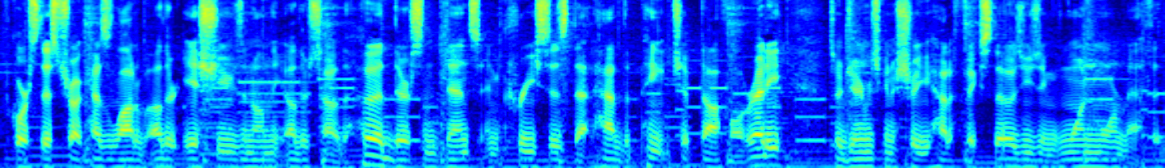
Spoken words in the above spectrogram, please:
Of course, this truck has a lot of other issues, and on the other side of the hood, there's some dents and creases that have the paint chipped off already. So Jeremy's gonna show you how to fix those using one more method.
